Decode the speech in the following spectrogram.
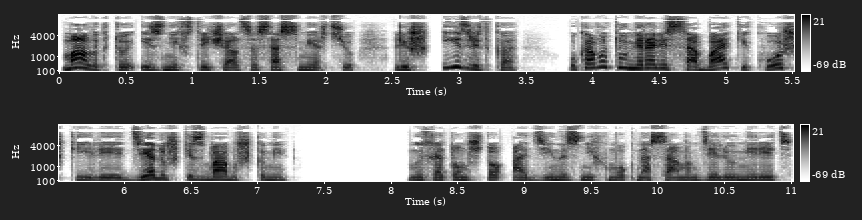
Мало кто из них встречался со смертью, лишь изредка у кого-то умирали собаки, кошки или дедушки с бабушками. Мысль о том, что один из них мог на самом деле умереть,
